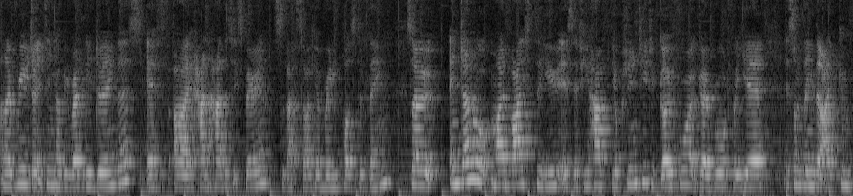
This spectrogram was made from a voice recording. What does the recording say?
and I really don't think I'd be readily doing this if I hadn't had this experience so that's like a really positive thing. So in general my advice to you is if you have the opportunity to go for it, go abroad for a year, it's something that I can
